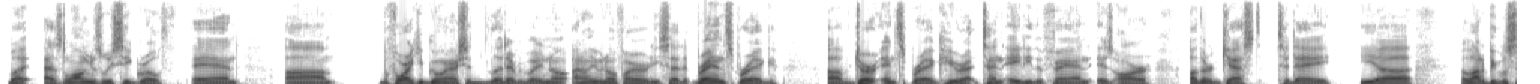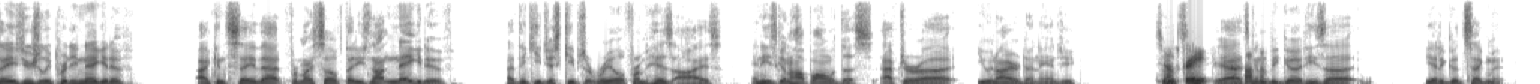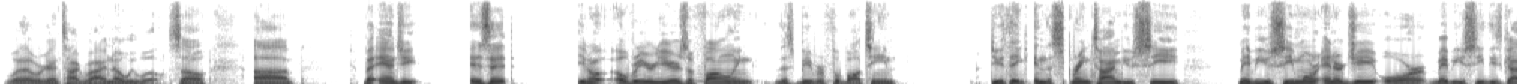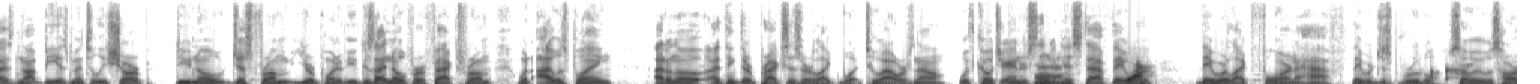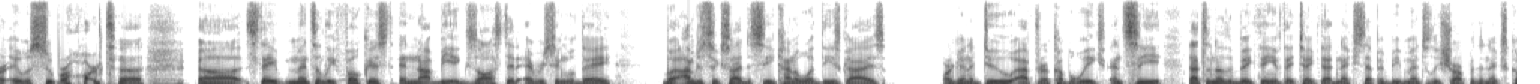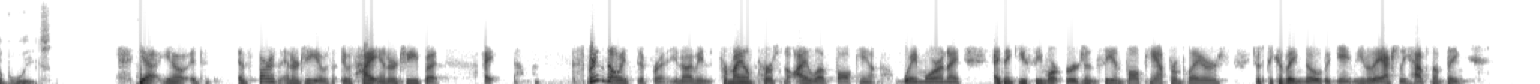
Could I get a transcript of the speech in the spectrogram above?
But as long as we see growth, and um, before I keep going, I should let everybody know. I don't even know if I already said it. Brandon Sprague of Dirt and Sprague here at 1080 The Fan is our other guest today. He, uh, a lot of people say he's usually pretty negative. I can say that for myself that he's not negative. I think he just keeps it real from his eyes, and he's gonna hop on with us after uh, you and I are done, Angie. Sounds great. Yeah, Sounds it's gonna be good. He's uh he had a good segment that we're gonna talk about. I know we will. So, uh, but Angie, is it you know over your years of following this Beaver football team? Do you think in the springtime you see maybe you see more energy, or maybe you see these guys not be as mentally sharp? Do you know just from your point of view? Because I know for a fact from when I was playing. I don't know. I think their practices are like what two hours now. With Coach Andersen and Uh, his staff, they yeah. were they were like four and a half. They were just brutal. So it was hard. It was super hard to uh, stay mentally focused and not be exhausted every single day. But I'm just excited to see kind of what these guys are going to do after a couple weeks and see. That's another big thing if they take that next step and be mentally sharp in the next couple weeks. Yeah, you know, it's as far as energy, it was it was high energy, but I spring's always different. You know, I mean, for my own personal, I love fall camp way more, and I I think you see more urgency in fall camp from players just because they know the game. You know, they actually have something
